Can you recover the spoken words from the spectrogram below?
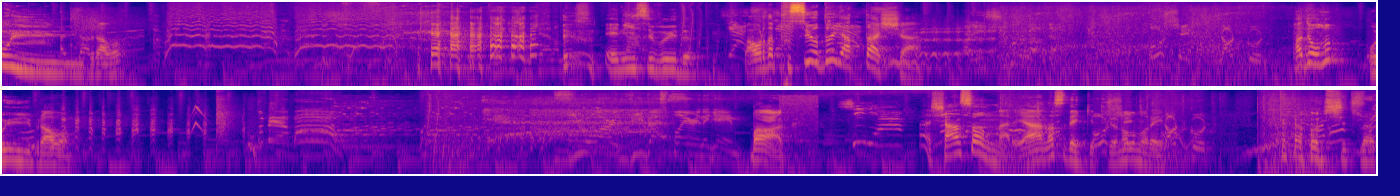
Uy, bravo. en iyisi buydu. Orada pusuyordu yattı aşağı. Oh shit, not good. Hadi oğlum. Oy bravo. Bak. Ha, şansı onlar ya. Nasıl denk getiriyorsun oğlum orayı? oh shit lan.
